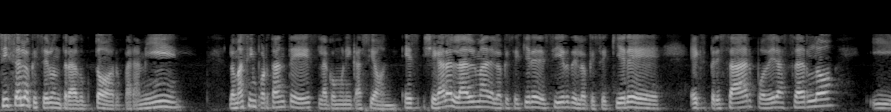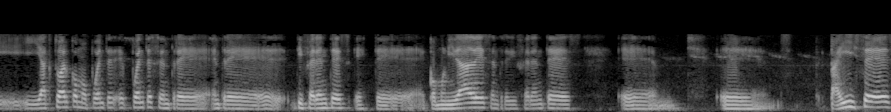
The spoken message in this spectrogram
Sí sé lo que es ser un traductor. Para mí lo más importante es la comunicación, es llegar al alma de lo que se quiere decir, de lo que se quiere expresar, poder hacerlo y, actuar como puente, eh, puentes entre, entre diferentes este, comunidades, entre diferentes eh, eh, países,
